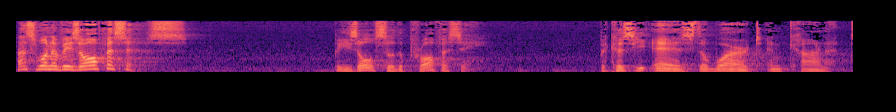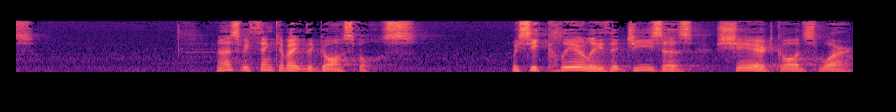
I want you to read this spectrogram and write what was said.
That's one of his offices. But he's also the prophecy because he is the Word incarnate. Now, as we think about the Gospels, we see clearly that Jesus shared God's Word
